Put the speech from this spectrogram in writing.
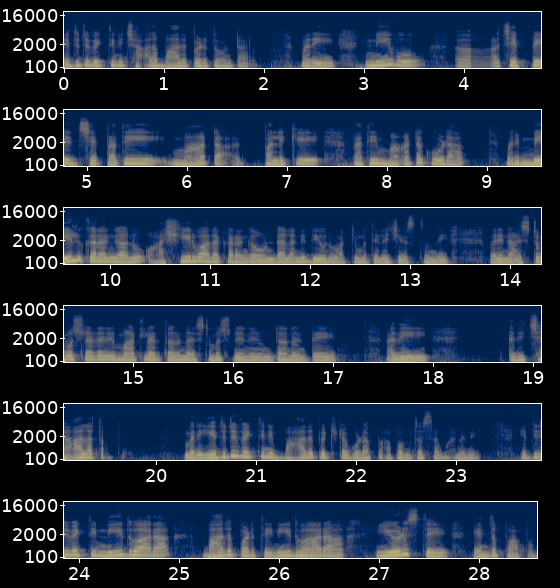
ఎదుటి వ్యక్తిని చాలా బాధ పెడుతూ ఉంటారు. మరి నీవు చెప్పే చె- ప్రతి మాట పలికే ప్రతి మాట కూడా మరి మేలుకరంగాను ఆశీర్వాదకరంగా ఉండాలని దేవుని వాక్యము తెలియజేస్తుంది మరి నా ఇష్టం వచ్చినట్టు నేను మాట్లాడతాను నా ఇష్టం వచ్చిన నేను ఉంటానంటే అది అది చాలా తప్పు. మరి ఎదుటి వ్యక్తిని బాధ పెట్టడం కూడా పాపంతో సమానమే. ఎదుటి వ్యక్తి నీ ద్వారా బాధపడితే నీ ద్వారా ఏడుస్తే ఎంత పాపం.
